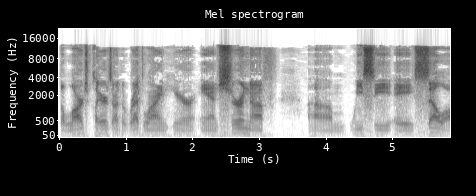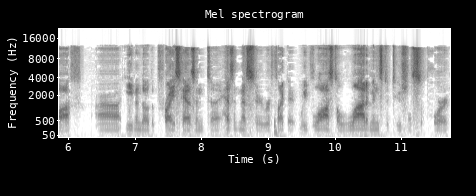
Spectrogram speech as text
The large players are the red line here. And sure enough, um, we see a sell-off uh, even though the price hasn't uh, hasn't necessarily reflected. We've lost a lot of institutional support.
